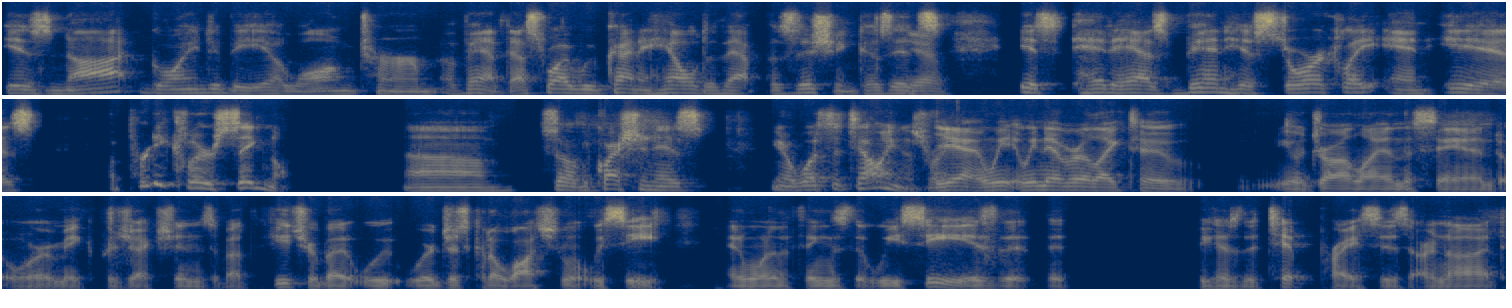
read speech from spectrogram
is not going to be a long-term event. That's why we've kind of held to that position because it's yeah. it's it has been historically and is a pretty clear signal. Um, so the question is, you know, what's it telling us, right? Yeah, we, we never like to, you know, draw a line in the sand or make projections about the future, but we, we're just kind of watching what we see. And one of the things that we see is that that because the tip prices are not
